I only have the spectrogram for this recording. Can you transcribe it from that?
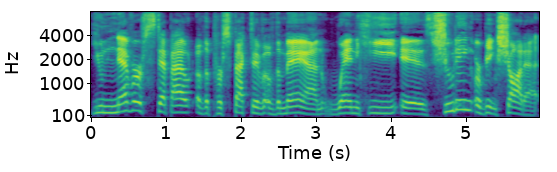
you never step out of the perspective of the man when he is shooting or being shot at.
